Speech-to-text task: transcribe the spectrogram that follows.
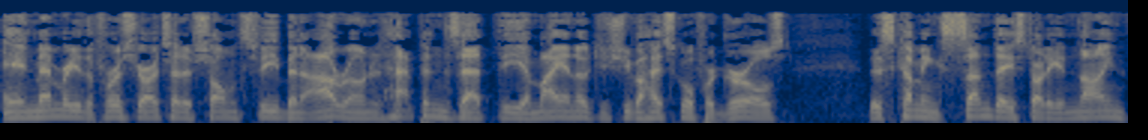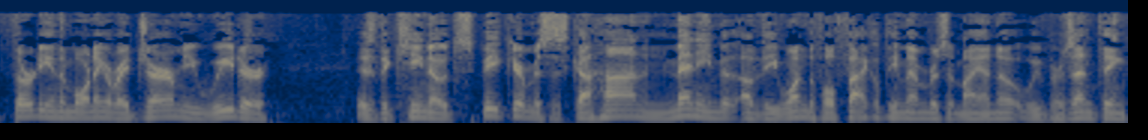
in memory of the first yahrzeit of Shalom Tzvi ben Aaron. It happens at the uh, Mayanot Yeshiva High School for Girls this coming Sunday starting at 9.30 in the morning. Right, Jeremy Wieder is the keynote speaker. Mrs. Kahan and many of the wonderful faculty members at Mayanot will be presenting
